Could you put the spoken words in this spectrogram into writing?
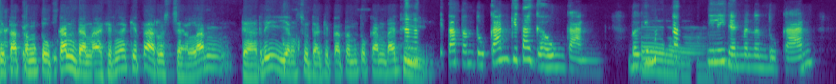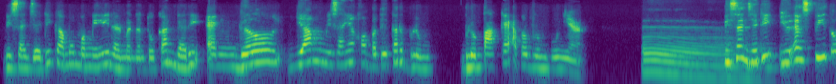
Kita tentukan dan akhirnya kita harus jalan dari yang sudah kita tentukan tadi. Kita tentukan, kita gaungkan. Bagaimana hmm. memilih dan menentukan? Bisa jadi kamu memilih dan menentukan dari angle yang misalnya kompetitor belum belum pakai atau belum punya. Hmm. Bisa jadi USP itu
